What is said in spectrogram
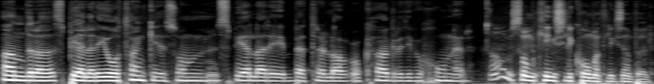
andra spelare i åtanke som spelar i bättre lag och högre divisioner. ja, Som Kingsley Coman till exempel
